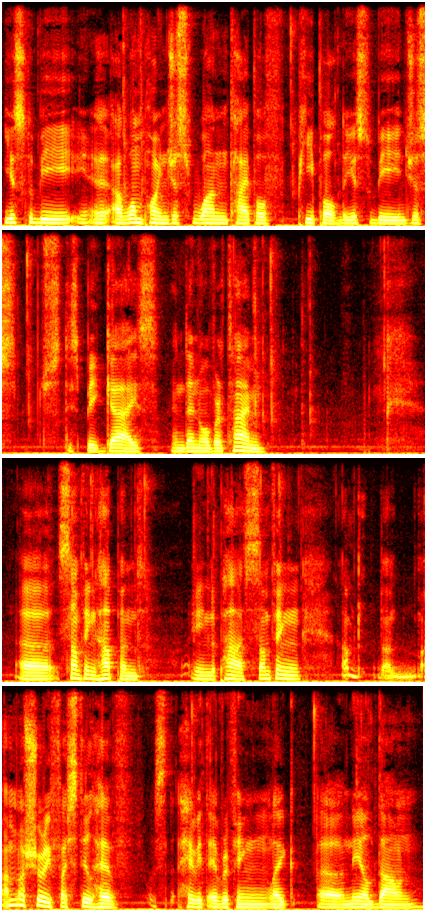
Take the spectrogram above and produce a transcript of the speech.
used to be uh, at one point just one type of people. They used to be just just these big guys, and then over time, uh, something happened in the past. Something I'm, I'm not sure if I still have have it everything like uh, nailed down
